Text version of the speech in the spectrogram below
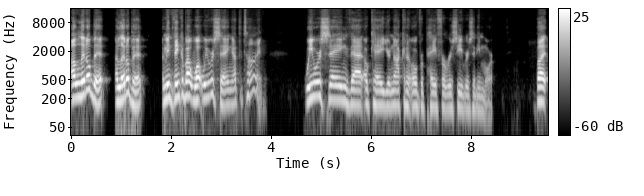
A little bit, a little bit. I mean, think about what we were saying at the time we were saying that, okay, you're not going to overpay for receivers anymore. But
